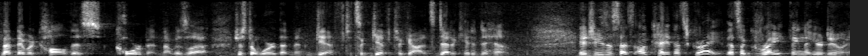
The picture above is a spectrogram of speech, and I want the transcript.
That they would call this Corban. That was a, just a word that meant gift. It's a gift to God. It's dedicated to Him. And Jesus says, okay, that's great. That's a great thing that you're doing.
